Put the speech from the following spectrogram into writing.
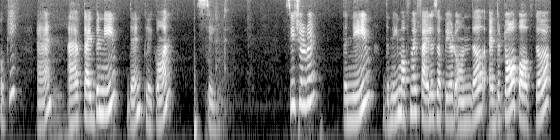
Okay. And I have typed the name. Then click on save. See children. The name, the name of my file has appeared on the, at the top of the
